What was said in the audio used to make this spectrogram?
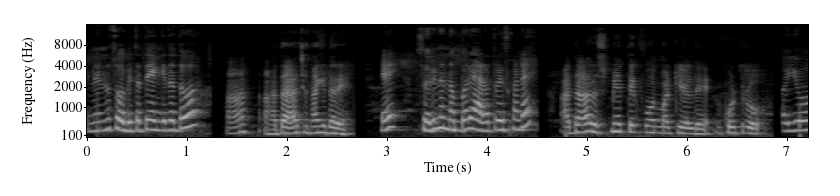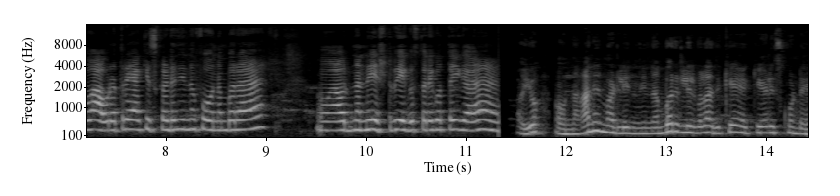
ಇನ್ನೇನು ಸೋಬಿತತೆ ಹೆಂಗಿದ್ದು ಹಾಂ ಅದಾ ಚೆನ್ನಾಗಿದ್ದಾರೆ. ಏ ಸರಿ ನನ್ನ ನಂಬರ್ ಯಾರ ಹತ್ರ ಇಸ್ಕೊಂಡೆ? ಅದಾ ರಶ್ಮಿ ಅತ್ತೆಗೆ ಫೋನ್ ಮಾಡಿ ಕೇಳಿದೆ. ಕೊಟ್ಟರು ಅಯ್ಯೋ ಅವ್ರ ಹತ್ರ ಯಾಕೆ ಇಸ್ಕೊಂಡೆ ನಿನ್ನ ಫೋನ್ ನಂಬರ ಅವ್ರು ನನ್ನ ಎಷ್ಟು ರೇಗಿಸ್ತಾರೆ ಗೊತ್ತಾ ಈಗ? ಅಯ್ಯೋ ನಾನೇನು ಮಾಡಲಿ? ನಿನ್ನ ನಂಬರ್ ಇರ್ಲಿಲ್ವಲ್ಲ ಅದಕ್ಕೆ ಕೇಳಿಸ್ಕೊಂಡೆ.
